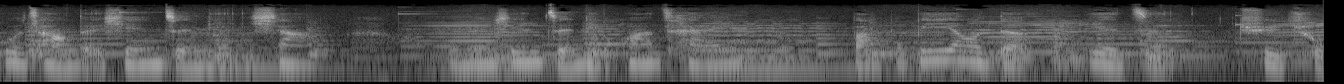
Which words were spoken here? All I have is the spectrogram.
过长的先整理一下。我们先整理花材，把不必要的叶子去除。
